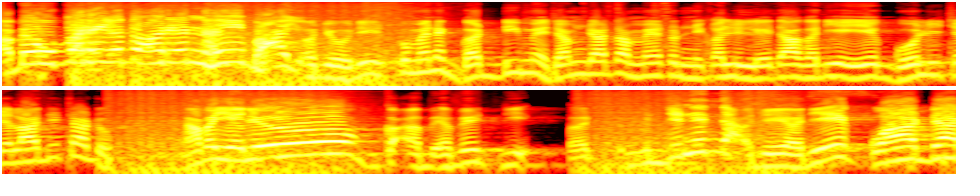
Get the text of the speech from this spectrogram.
अबे ऊपर है तो अरे नहीं भाई अरे अरे इसको मैंने गड्डी में जम जाता मैं तो निकल ही लेता। अगर ये एक गोली चला देता तो हाँ भाई हेलो अबे अरे क्वाड्रा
